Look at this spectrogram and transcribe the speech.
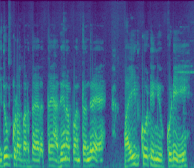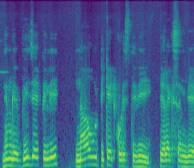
ಇದು ಕೂಡ ಬರ್ತಾ ಇರುತ್ತೆ. ಅದೇನಪ್ಪ ಅಂತಂದ್ರೆ, ಐದು ಕೋಟಿ ನೀವು ಕೊಡಿ, ನಿಮ್ಗೆ ಬಿಜೆಪಿಲಿ ನಾವು ಟಿಕೆಟ್ ಕೊಡಿಸ್ತೀವಿ ಎಲೆಕ್ಷನ್ಗೆ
